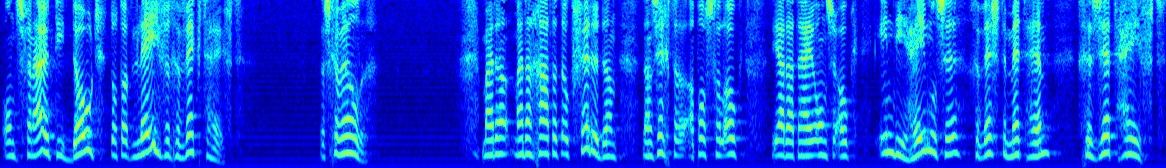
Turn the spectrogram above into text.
ons vanuit die dood tot dat leven gewekt heeft. Dat is geweldig. Maar dan, maar dan gaat het ook verder. Dan, dan zegt de apostel ook ja, dat hij ons ook in die hemelse gewesten met hem gezet heeft.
